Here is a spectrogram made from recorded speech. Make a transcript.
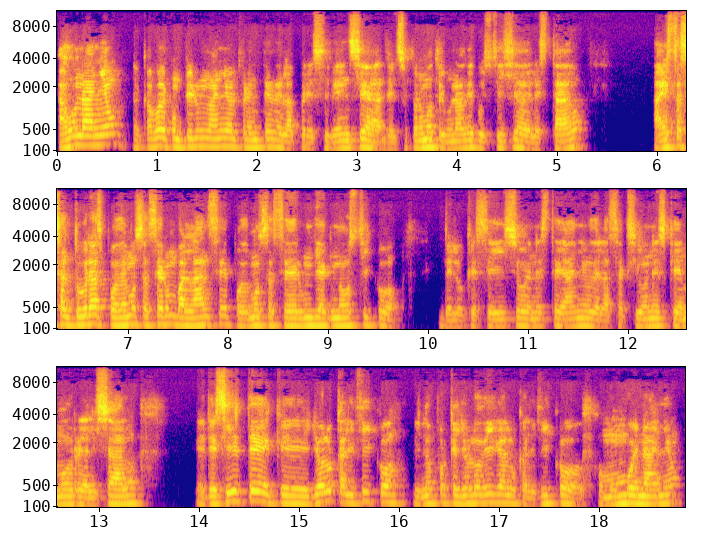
a un año, acabo de cumplir un año al frente de la presidencia del Supremo Tribunal de Justicia del Estado, a estas alturas podemos hacer un balance, podemos hacer un diagnóstico de lo que se hizo en este año, de las acciones que hemos realizado. Decirte que yo lo califico, y no porque yo lo diga, lo califico como un buen año.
